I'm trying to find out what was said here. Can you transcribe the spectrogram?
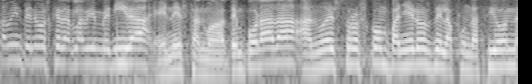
También tenemos que dar la bienvenida en esta nueva temporada a nuestros compañeros de la Fundación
